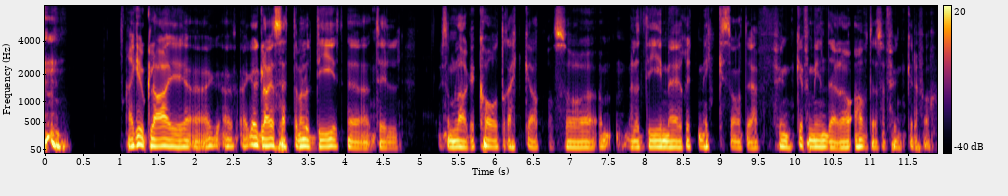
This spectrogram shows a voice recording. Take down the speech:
jeg er jo glad i jeg, jeg er glad i å sette melodi uh, til liksom lage kordrekker og så um, melodi med rytmikk, sånn at det funker for min del. Og av og til så funker det for,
